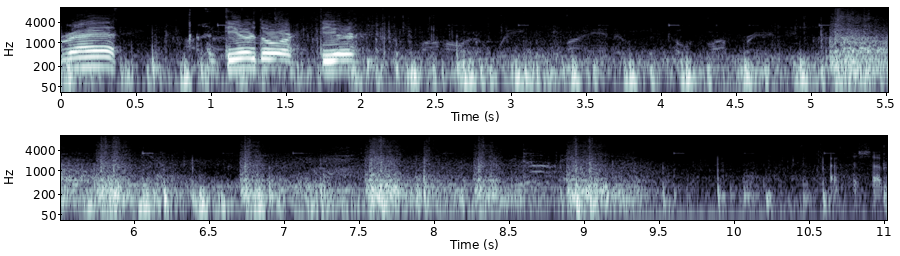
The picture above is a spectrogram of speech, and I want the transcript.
Red. Deer door. Deer. Tap fish up.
